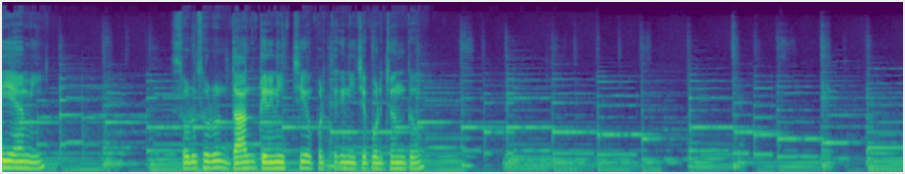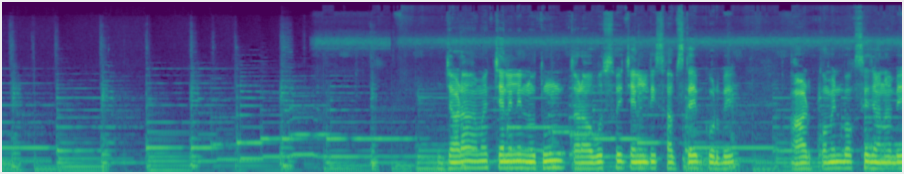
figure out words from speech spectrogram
দিয়ে আমি সরু সরু দাগ টেনে নিচ্ছি ওপর থেকে নিচে পর্যন্ত। যারা আমার চ্যানেলে নতুন, তারা অবশ্যই চ্যানেলটি সাবস্ক্রাইব করবে আর কমেন্ট বক্সে জানাবে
